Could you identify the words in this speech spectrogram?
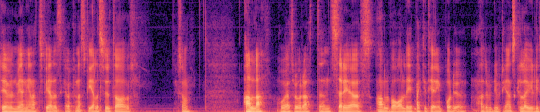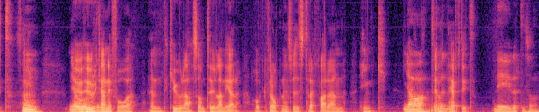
det är väl meningen att spelet ska kunna spelas utav liksom, alla. Och jag tror att en seriös, allvarlig paketering på det hade väl gjort det ganska löjligt. Mm. Jo, hur, hur det- kan ni få en kula som trillar ner och förhoppningsvis träffar en hink Ja, till men häftigt? det är ju lite så.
